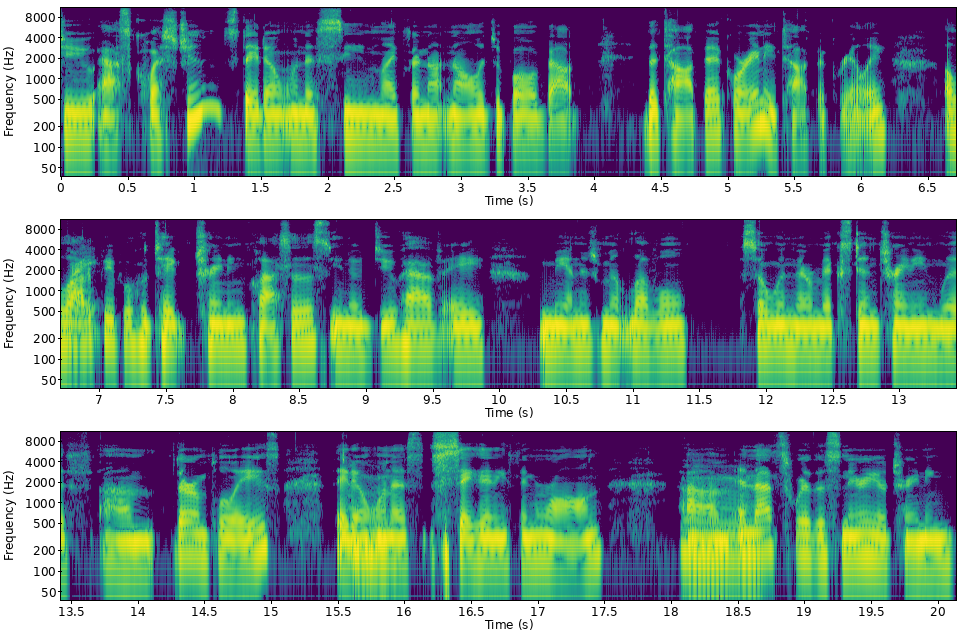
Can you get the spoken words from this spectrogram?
to ask questions. They don't want to seem like they're not knowledgeable about the topic or any topic really. A lot right. of people who take training classes, you know, do have a management level. So when they're mixed in training with um, their employees, they don't mm-hmm. want to say anything wrong. Um, mm. And that's where the scenario training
